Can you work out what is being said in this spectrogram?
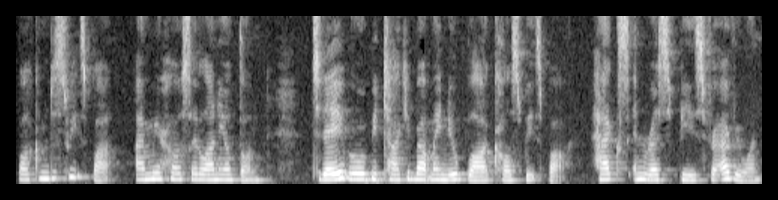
welcome to Sweet Spot. I'm your host, Melanie Oton. Today we will be talking about my new blog called Sweet Spot Hacks and Recipes for Everyone.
